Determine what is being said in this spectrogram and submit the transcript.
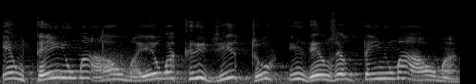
eu tenho uma alma, eu acredito em Deus, eu tenho uma alma.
